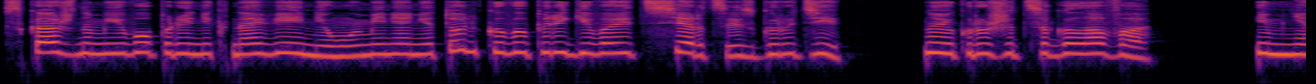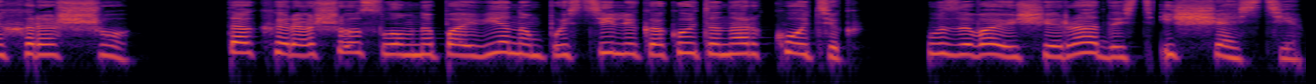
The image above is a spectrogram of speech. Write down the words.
С каждым его проникновением у меня не только выпрыгивает сердце из груди, но и кружится голова. И мне хорошо. Так хорошо, словно по венам пустили какой-то наркотик, вызывающий радость и счастье.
